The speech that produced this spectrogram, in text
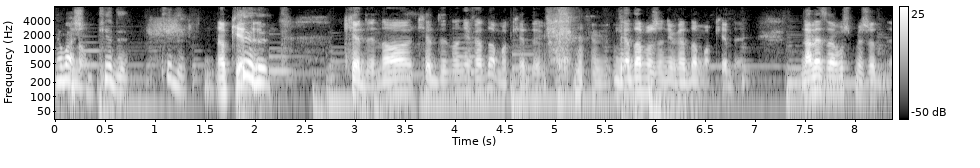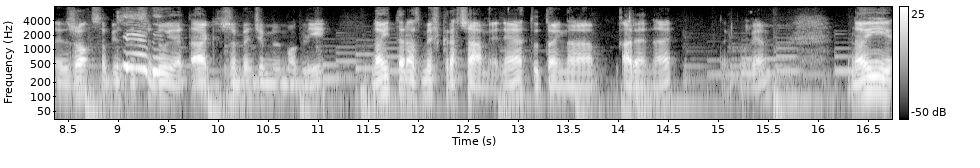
No właśnie, no. kiedy? Kiedy? No kiedy? kiedy? Kiedy? No, kiedy? No nie wiadomo kiedy. wiadomo, że nie wiadomo kiedy. No ale załóżmy, że rząd sobie kiedy? zdecyduje, tak, że będziemy mogli. No i teraz my wkraczamy, nie? Tutaj na arenę, tak powiem. No i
